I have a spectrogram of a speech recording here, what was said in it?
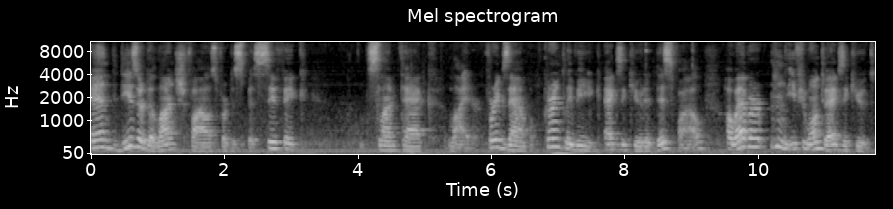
and these are the launch files for the specific Slamtec For example, currently we executed this file. However, if you want to execute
